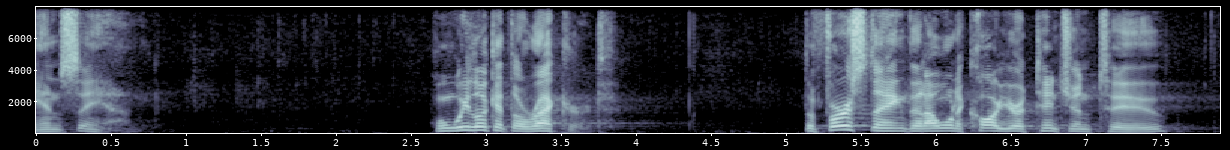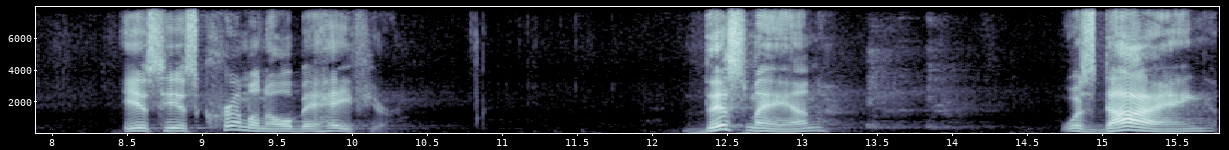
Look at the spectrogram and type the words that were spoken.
in sin? When we look at the record, the first thing that I want to call your attention to is his criminal behavior. This man was dying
